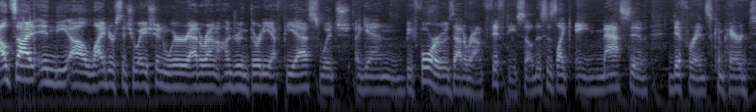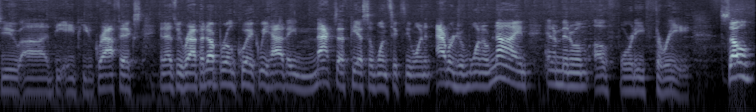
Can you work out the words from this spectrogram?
outside in the uh, lighter situation, we're at around 130 FPS, which again before it was at around 50. So this is like a massive difference compared to uh, the APU graphics. And as we wrap it up real quick, we have a max FPS of 161, an average of 109, and a minimum of 43. So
